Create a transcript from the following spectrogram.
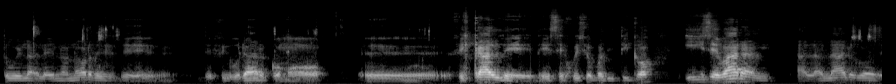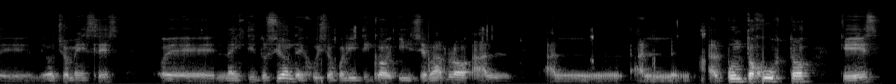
tuve el honor de, de figurar como eh, fiscal de, ese juicio político y llevar a lo largo de, ocho meses eh, la institución del juicio político y llevarlo al, al, punto justo que es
